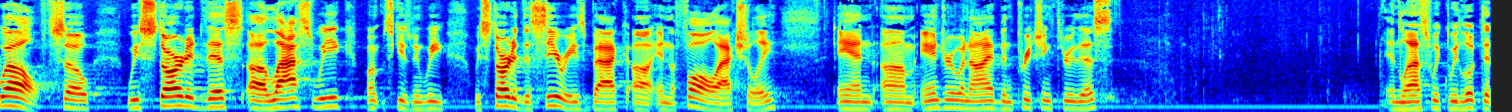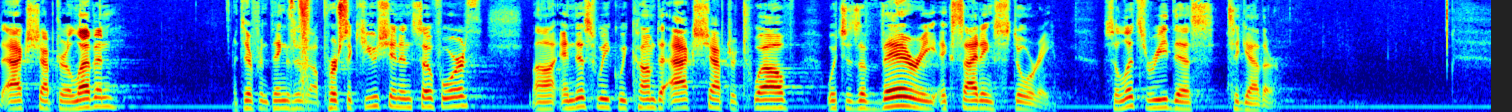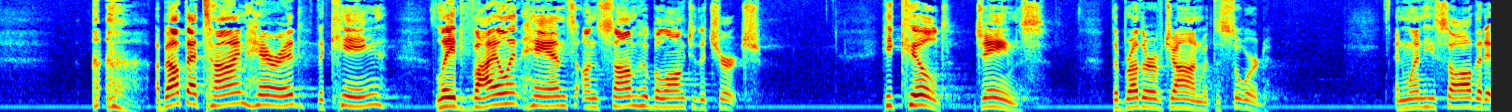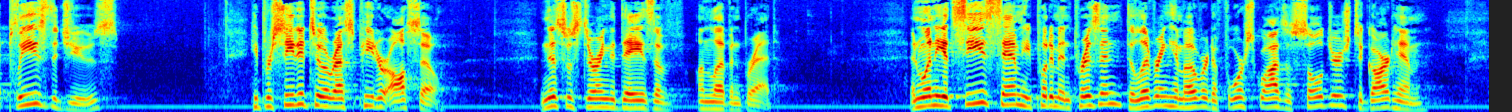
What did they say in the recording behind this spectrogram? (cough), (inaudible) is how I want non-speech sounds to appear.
12. So we started this uh, last week. Um, excuse me, we, we started this series back uh, in the fall, actually. And um, Andrew and I have been preaching through this. And last week we looked at Acts chapter 11, different things about persecution and so forth. Uh, and this week we come to Acts chapter 12, which is a very exciting story. So let's read this together. (clears throat) About that time, Herod the king laid violent hands on some who belonged to the church. He killed James, the brother of John, with the sword. And when he saw that it pleased the Jews, he proceeded to arrest Peter also. And this was during the days of unleavened bread. And when he had seized him, he put him in prison, delivering him over to four squads of soldiers to guard him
